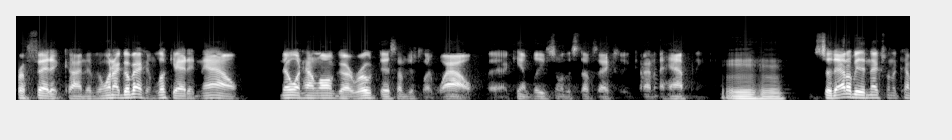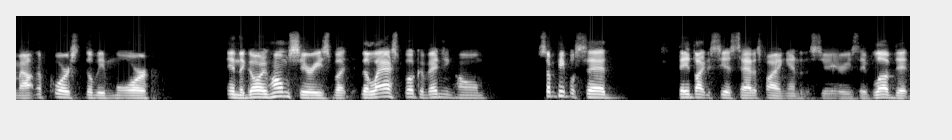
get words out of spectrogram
prophetic, kind of. And when I go back and look at it now, knowing how long ago I wrote this, I'm just like, wow, I can't believe some of the stuff's actually kind of happening. Mm-hmm. So that'll be the next one to come out. And of course, there'll be more in the Going Home series. But the last book, Avenging Home, some people said they'd like to see a satisfying end of the series. They've loved it,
